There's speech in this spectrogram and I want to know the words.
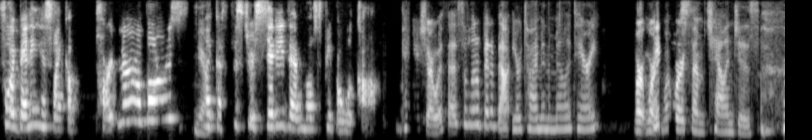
Fort Benning is like a partner of ours, Yeah. like a sister city that most people will call. Can you share with us a little bit about your time in the military? What were, what were some challenges?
